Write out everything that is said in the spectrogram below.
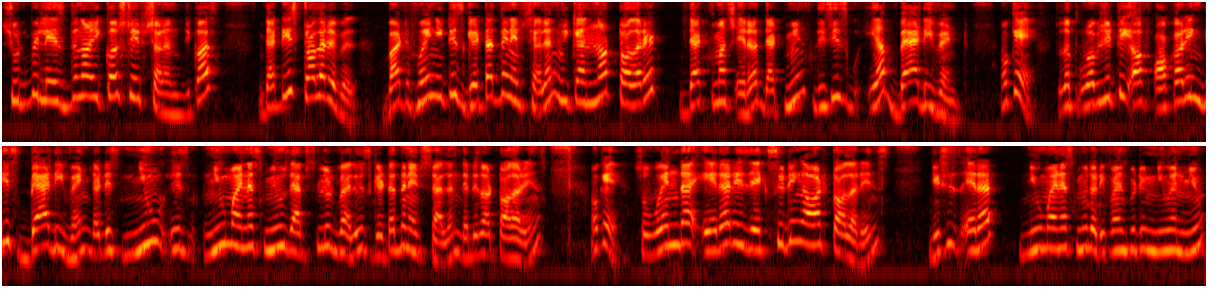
should be less than or equals to epsilon because that is tolerable. But when it is greater than epsilon, we cannot tolerate that much error. That means this is a bad event okay so the probability of occurring this bad event that is nu is nu minus mu's absolute value is greater than epsilon that is our tolerance. Okay so when the error is exceeding our tolerance this is error nu minus mu the difference between nu and mu.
